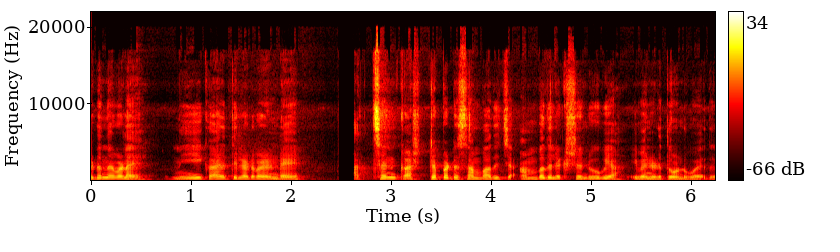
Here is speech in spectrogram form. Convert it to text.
ഇടുന്നവളെ നീ ഈ കാര്യത്തിൽ ഇടപെടണ്ടേ? അച്ഛൻ കഷ്ടപ്പെട്ട് സമ്പാദിച്ച അമ്പത് ലക്ഷം രൂപയാ ഇവൻ എടുത്തുകൊണ്ട് പോയത്.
